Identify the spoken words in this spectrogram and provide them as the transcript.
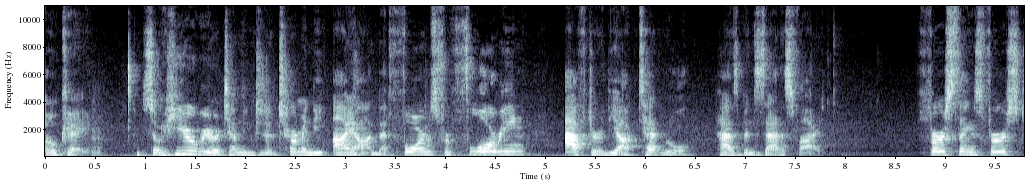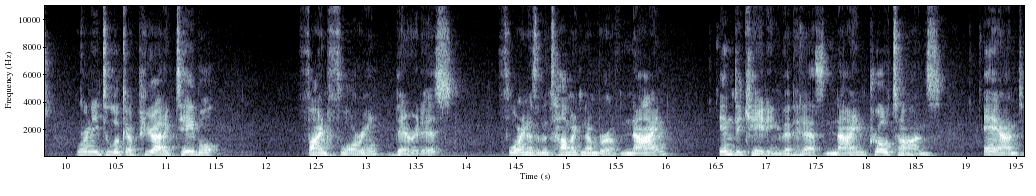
Okay, so here we are attempting to determine the ion that forms for fluorine after the octet rule has been satisfied. First things first, we're going to need to look at a periodic table, find fluorine, there it is. Fluorine has an atomic number of 9, indicating that it has 9 protons, and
